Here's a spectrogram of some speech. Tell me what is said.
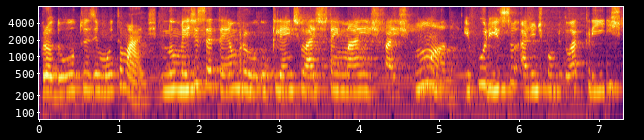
produtos e muito mais. No mês de setembro, o cliente Light tem mais faz um ano e por isso a gente convidou a Cris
